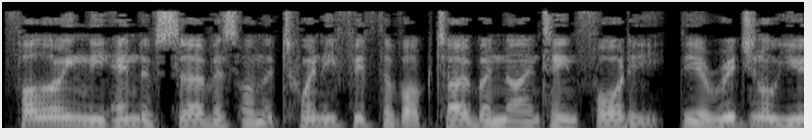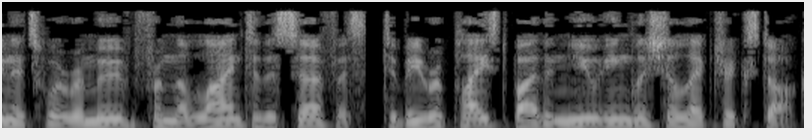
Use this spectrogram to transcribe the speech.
Following the end of service on 25 October 1940, the original units were removed from the line to the surface, to be replaced by the new English electric stock.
